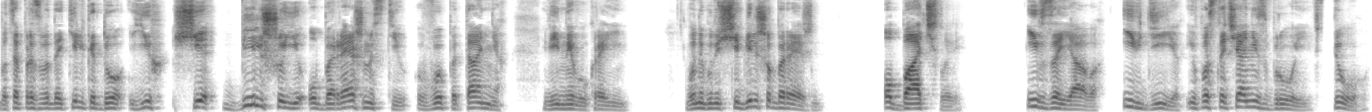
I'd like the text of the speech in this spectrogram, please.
бо це призведе тільки до їх ще більшої обережності в питаннях війни в Україні. Вони будуть ще більш обережні, обачливі і в заявах, і в діях, і в постачанні зброї, всього.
